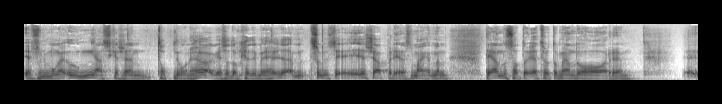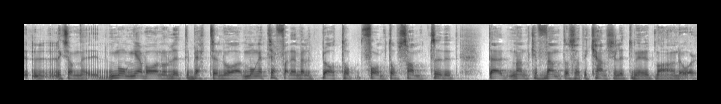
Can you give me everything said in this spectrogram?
Eftersom det är många unga så kanske den toppnivån är högre så att de kan till och med höja. Men Så, så jag köper det resonemanget. Men det är ändå så att de, jag tror att de ändå har... Eh, liksom, många var nog lite bättre ändå. Många träffade en väldigt bra topp, formtopp samtidigt. Där man kan förvänta sig att det kanske är lite mer utmanande år.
